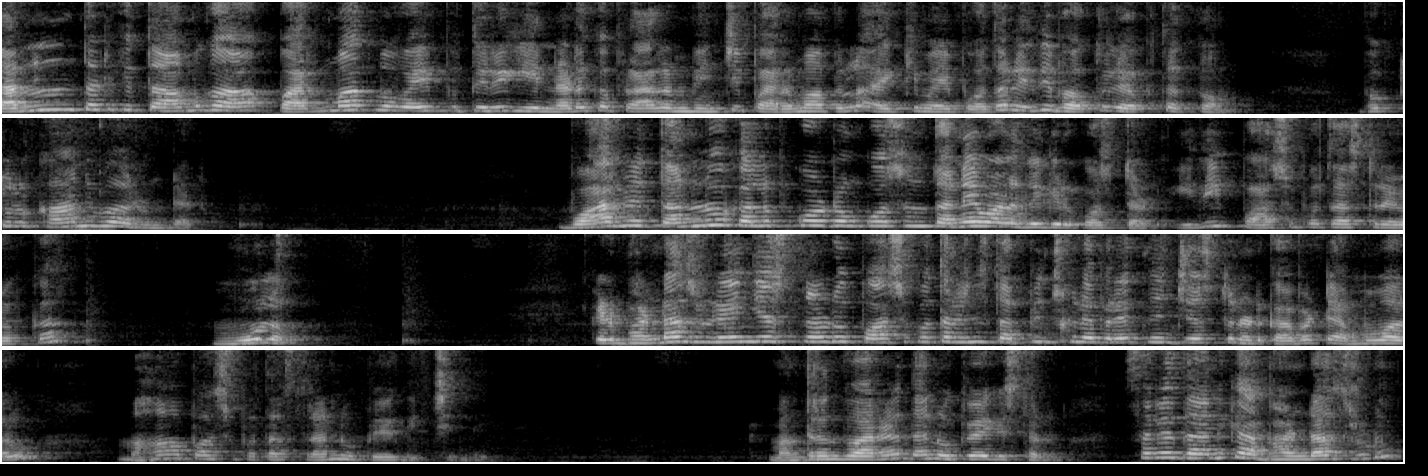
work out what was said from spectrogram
తనంతటికి తాముగా పరమాత్మ వైపు తిరిగి నడక ప్రారంభించి పరమాత్మలో ఐక్యమైపోతారు. ఇది భక్తుల యొక్క తత్వం. భక్తులు కాని వారు ఉంటారు వారిని తనలో కలుపుకోవడం కోసం తనే వాళ్ళ దగ్గరికి వస్తాడు. ఇది పాశుపతాస్త్రం యొక్క మూలం. ఇక్కడ భండాసుడు ఏం చేస్తున్నాడు? పాశుపత నుంచి తప్పించుకునే ప్రయత్నం చేస్తున్నాడు కాబట్టి అమ్మవారు మహాపాశుపతాస్త్రాన్ని ఉపయోగించింది. మంత్రం ద్వారా దాన్ని ఉపయోగిస్తాడు. సరే దానికి ఆ భండాసురుడు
